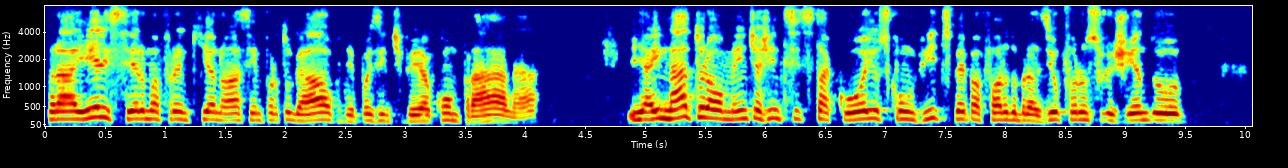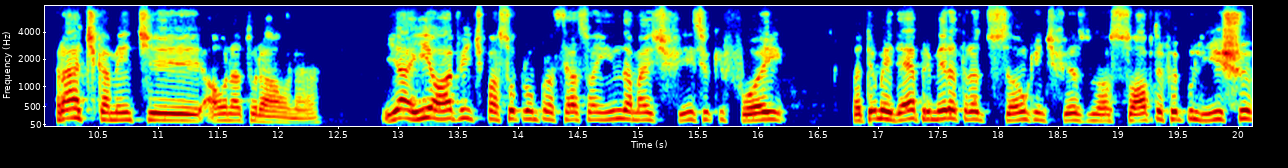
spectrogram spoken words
para ele ser uma franquia nossa em Portugal, que depois a gente veio a comprar, né? E aí, naturalmente, a gente se destacou e os convites para ir para fora do Brasil foram surgindo praticamente ao natural, né? E aí, óbvio, a gente passou por um processo ainda mais difícil, que foi, para ter uma ideia, a primeira tradução que a gente fez do nosso software foi para o lixo.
